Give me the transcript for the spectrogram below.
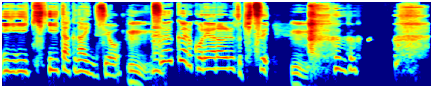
い、い言いたくないんですよ。うん。ツークールこれやられるときつい。うん。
